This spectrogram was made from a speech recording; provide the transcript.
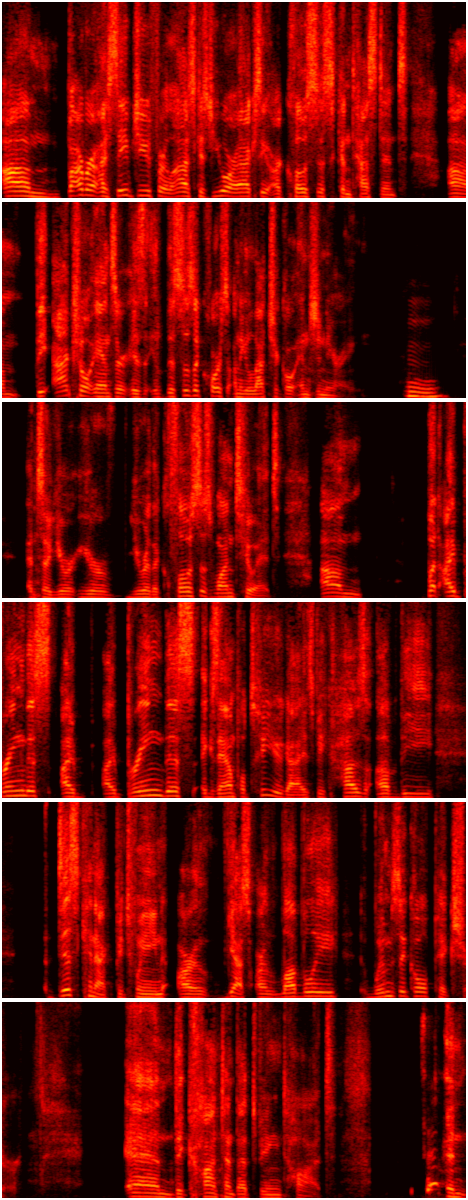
um, Barbara, I saved you for last because you are actually our closest contestant. Um, the actual answer is this is a course on electrical engineering, Mm. and so you're you're you are the closest one to it. Um, but I bring this I I bring this example to you guys because of the disconnect between our yes our lovely whimsical picture and the content that's being taught and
